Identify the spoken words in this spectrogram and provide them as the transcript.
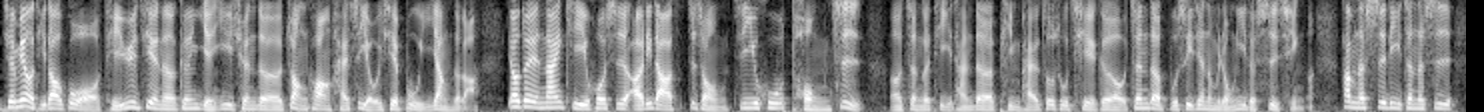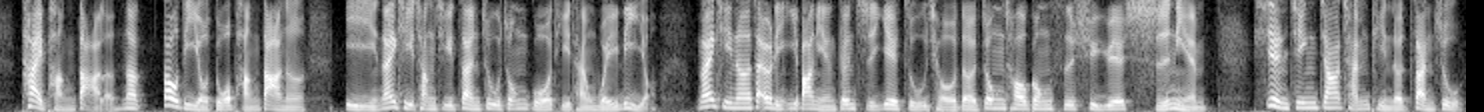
前面有提到过，体育界呢跟演艺圈的状况还是有一些不一样的啦。要对 Nike 或是 Adidas 这种几乎统治呃整个体坛的品牌做出切割哦，真的不是一件那么容易的事情啊。他们的势力真的是太庞大了。那到底有多庞大呢？以 Nike 长期赞助中国体坛为例哦，Nike 呢在二零一八年跟职业足球的中超公司续约十年。现金加产品的赞助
